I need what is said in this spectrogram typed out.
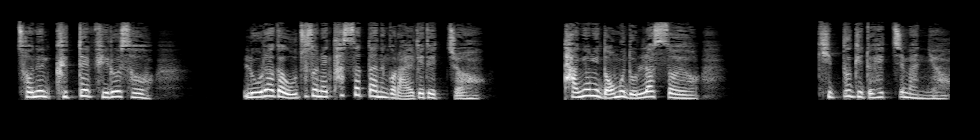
저는 그때 비로소 로라가 우주선에 탔었다는 걸 알게 됐죠. 당연히 너무 놀랐어요. 기쁘기도 했지만요.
